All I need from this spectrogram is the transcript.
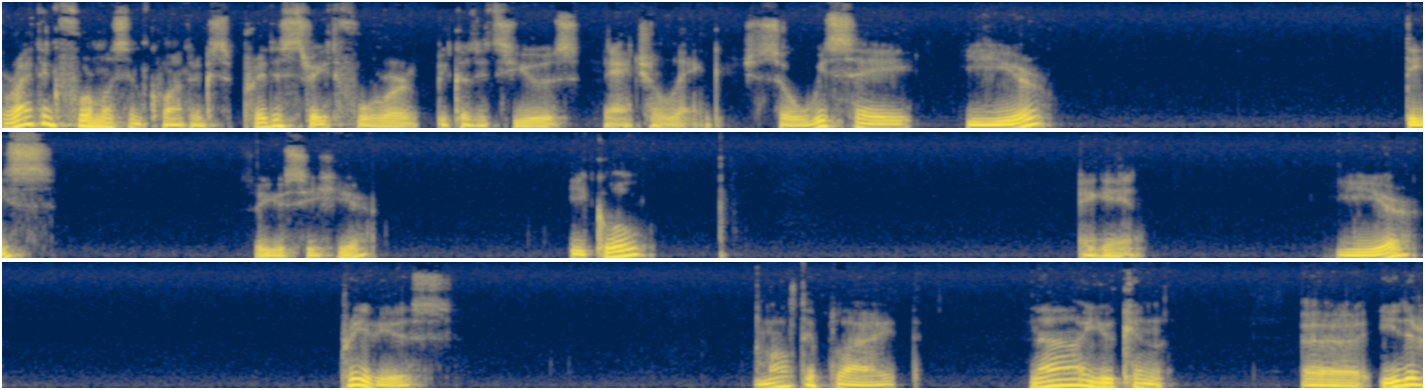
Writing formulas in Quantrix is pretty straightforward because it's used natural language. So we say year, this, so you see here, equal, again, year, previous multiplied. Now you can uh, either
